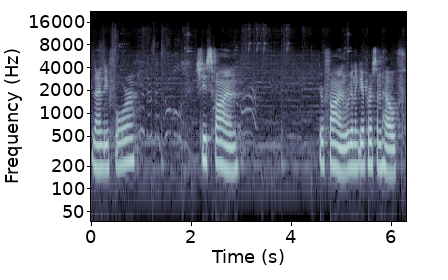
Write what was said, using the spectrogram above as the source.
94. She's fine. You're fine. We're gonna give her some health.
